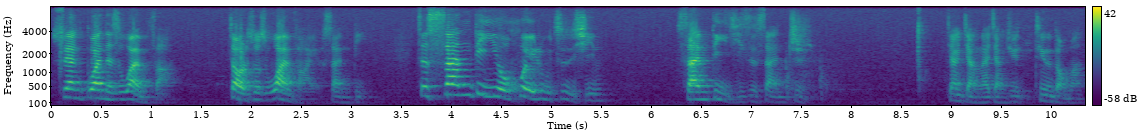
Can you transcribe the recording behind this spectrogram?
虽然观的是万法。照理说是万法有三谛，这三谛又汇入自心，三谛即是三智。这样讲来讲去，听得懂吗？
